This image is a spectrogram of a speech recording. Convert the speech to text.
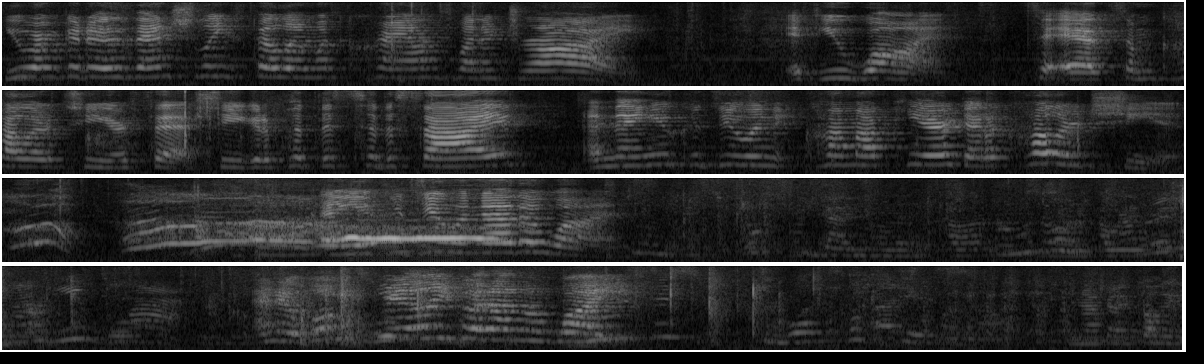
you are going to eventually fill in with crayons when it dry, if you want to add some color to your fish. So you're going to put this to the side, and then you could do and come up here, get a colored sheet. Oh. And you could do another one. And it looks really good on the white. You're not gonna color your fish now? Can't do this. Use this.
